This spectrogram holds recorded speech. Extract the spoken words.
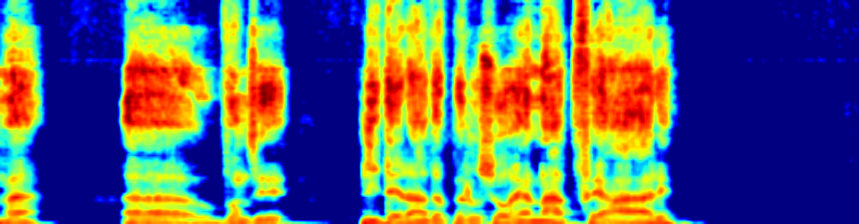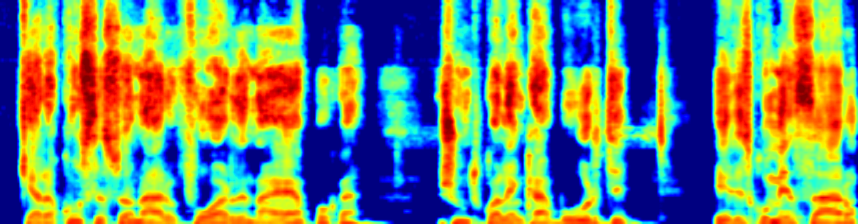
né, uh, vamos dizer, liderada pelo senhor Renato Ferrari, que era concessionário Ford na época, junto com Alencar Burti, eles começaram,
